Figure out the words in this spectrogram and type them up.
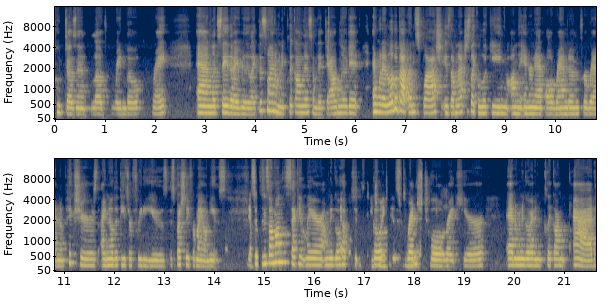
who doesn't love rainbow, right? And let's say that I really like this one. I'm going to click on this. I'm going to download it. And what I love about Unsplash is I'm not just like looking on the internet all random for random pictures. I know that these are free to use, especially for my own use. Yep. So since I'm on the second layer, I'm going to go Yep. up to go up to this wrench tool right here and I'm going to go ahead and click on add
